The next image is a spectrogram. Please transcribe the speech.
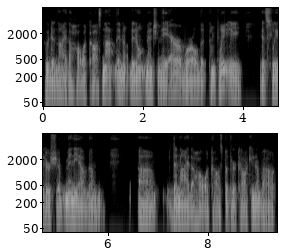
who deny the Holocaust. Not they don't they don't mention the Arab world that completely its leadership. Many of them uh, deny the Holocaust, but they're talking about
